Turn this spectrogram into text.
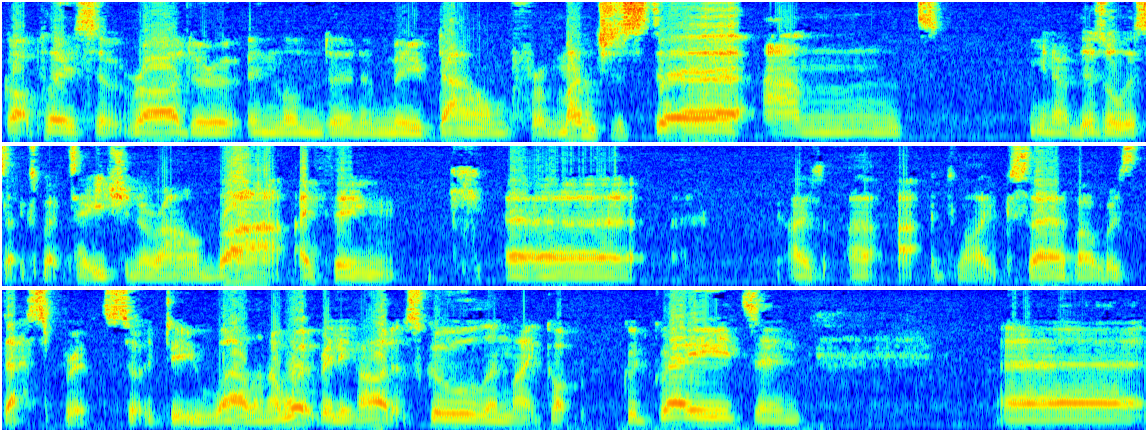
got a place at RADA in London and moved down from Manchester. And you know, there's all this expectation around that. I think. Uh, as I, I, like Seb, I was desperate to sort of do well, and I worked really hard at school and like got good grades and uh,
